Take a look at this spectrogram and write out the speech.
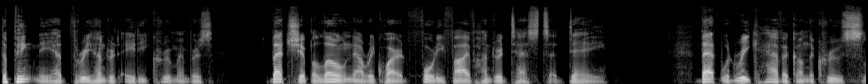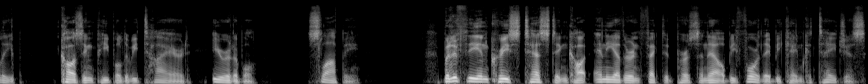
The Pinckney had 380 crew members. That ship alone now required 4,500 tests a day. That would wreak havoc on the crew's sleep, causing people to be tired, irritable, sloppy. But if the increased testing caught any other infected personnel before they became contagious,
